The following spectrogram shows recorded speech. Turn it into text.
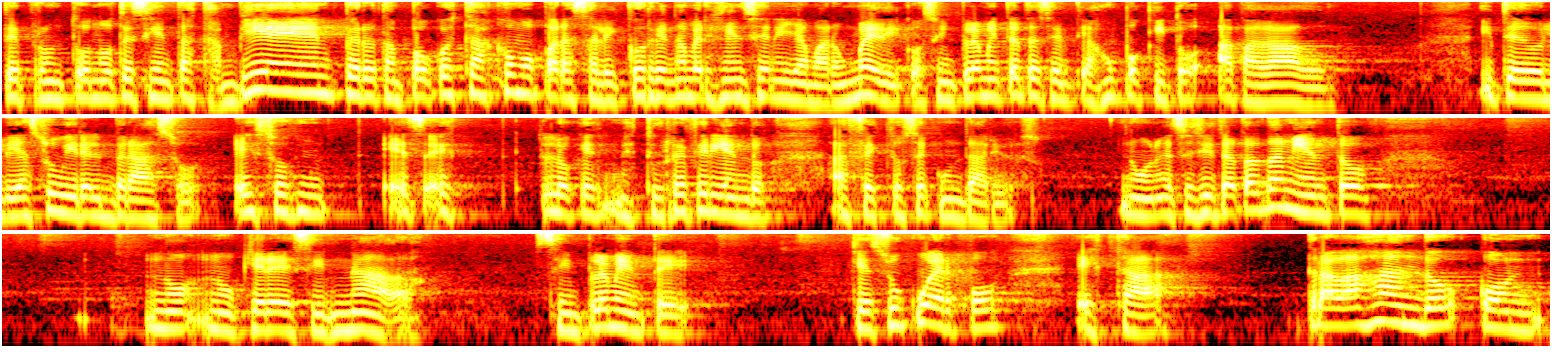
de pronto no te sientas tan bien, pero tampoco estás como para salir corriendo a emergencia ni llamar a un médico, simplemente te sentías un poquito apagado y te dolía subir el brazo. Eso es, un, es lo que me estoy refiriendo a efectos secundarios. No necesita tratamiento, no, no quiere decir nada. Simplemente que su cuerpo está trabajando con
